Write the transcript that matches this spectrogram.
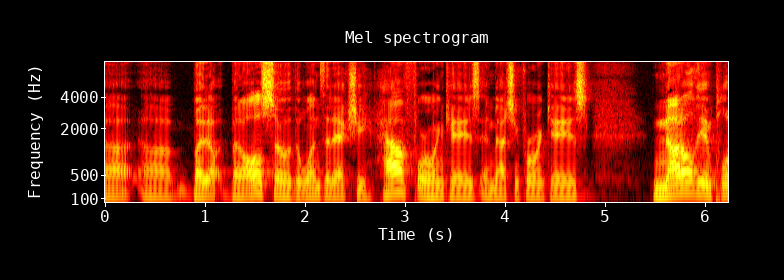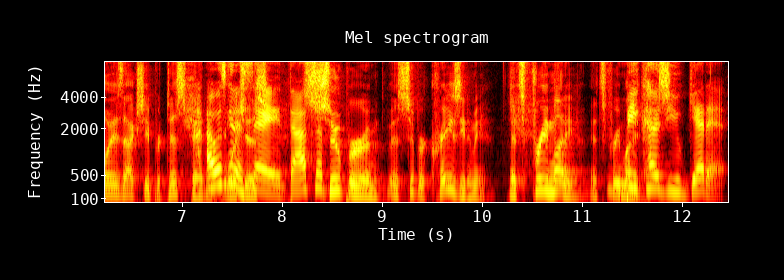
uh, uh, but but also the ones that actually have 401ks and matching 401ks not all the employees actually participate. I was going to say that's super it's super crazy to me. It's free money. It's free money because you get it.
